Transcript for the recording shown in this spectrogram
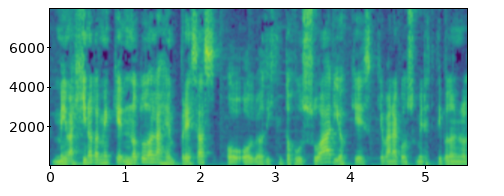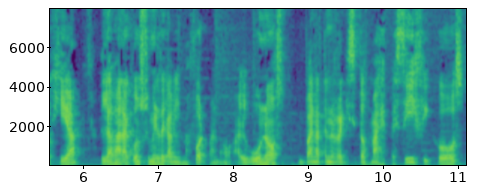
me imagino también que no todas las empresas o, los distintos usuarios que, que, van a consumir este tipo de tecnología las van a consumir de la misma forma, ¿no? Algunos van a tener requisitos más específicos,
